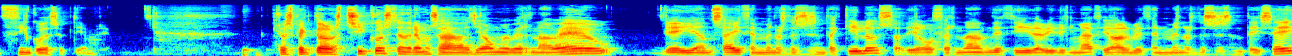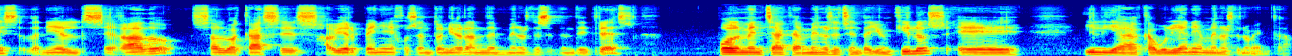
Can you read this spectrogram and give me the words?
5 em, de septiembre. Respecto a los chicos, tendremos a Jaume Bernabeu, Ian Saiz en menos de 60 kilos, a Diego Fernández y David Ignacio Alves en menos de 66, a Daniel Segado, Salva Cases, Javier Peña y José Antonio Aranda en menos de 73, Paul Menchaca en menos de 81 kilos, eh, Ilia Cabuliani en menos de 90.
